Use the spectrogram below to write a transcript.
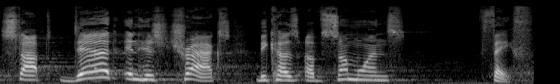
stopped dead in his tracks because of someone's faith?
